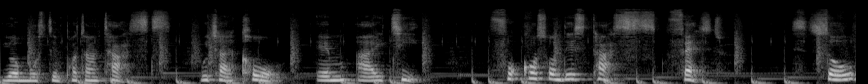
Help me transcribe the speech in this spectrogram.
your most important tasks, which I call MIT. Focus on these tasks first. So,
